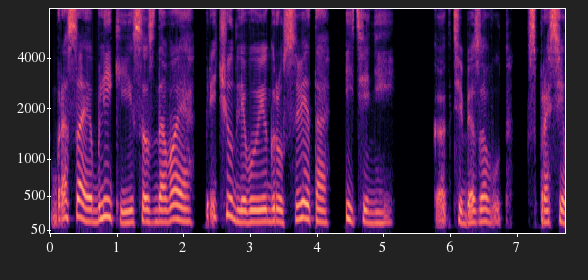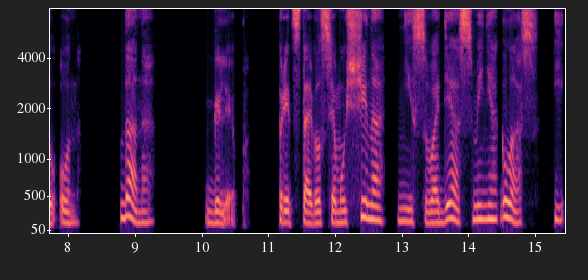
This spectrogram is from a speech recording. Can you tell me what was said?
бросая блики и создавая причудливую игру света и теней. «Как тебя зовут?» — спросил он. «Дана». «Глеб», — представился мужчина, не сводя с меня глаз, и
